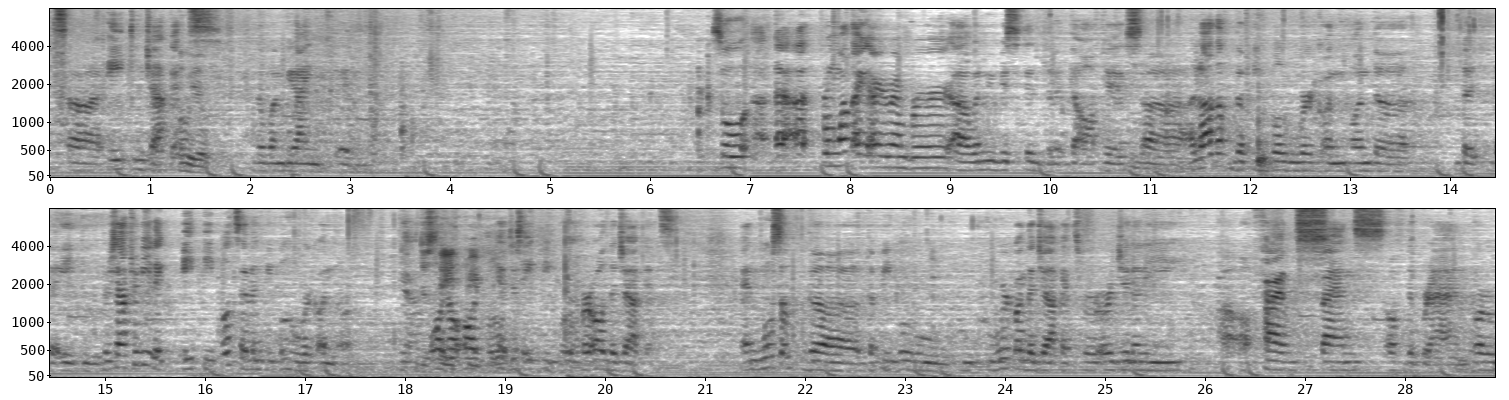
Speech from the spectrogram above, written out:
it's uh, A2 jackets. Oh, yeah. The one behind Edie. So, uh, uh, from what I, I remember uh, when we visited the, the office, uh, a lot of the people who work on, on the, the the A2, there's actually like eight people, seven people who work on, on Yeah. Just all- eight all- people? Yeah, just eight people for all the jackets. And most of the the people who, who who work on the jackets were originally uh, Fans. fans of the brand, or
